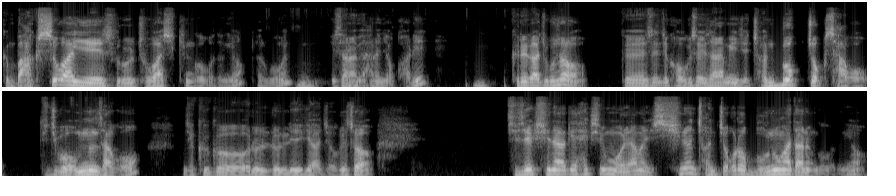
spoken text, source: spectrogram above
그 막스와 예수를 조화시킨 거거든요. 결국은 음, 이 사람이 음, 하는 역할이 음. 그래가지고서 그래서 이제 거기서 이 사람이 이제 전복적 사고 뒤집어 엎는 사고 이제 그거를 늘 얘기하죠. 그래서 지적 신학의 핵심은 뭐냐면 신은 전적으로 무능하다는 거거든요.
